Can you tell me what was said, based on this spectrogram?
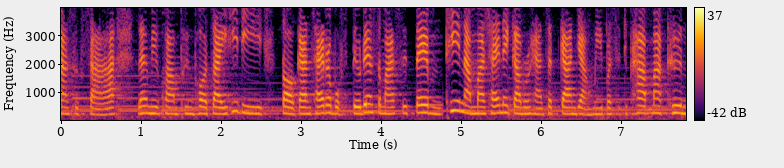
การศึกษา และมีความพึงพอใจที่ดี ต่อการใช้ระบบ Student Smart System ที่นำมาใช้ในการบริหารจัดการอย่างมีประสิทธิภาพมากขึ้น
